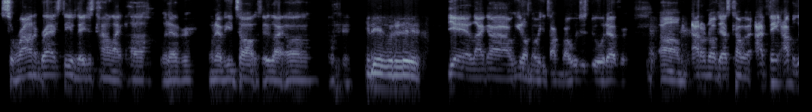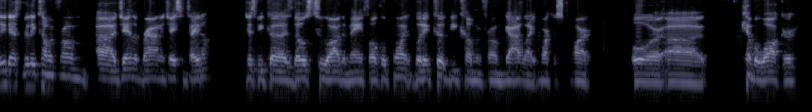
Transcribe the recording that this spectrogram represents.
surrounding Brad Stevens. They just kind of like, uh, whatever. Whenever he talks, they're like, uh, okay. It is what it is. Yeah, like uh, we don't know what you're talking about. We'll just do whatever. Um, I don't know if that's coming. I think I believe that's really coming from uh, Jaylen Brown and Jayson Tatum, just because those two are the main focal point. But it could be coming from guys like Marcus Smart or uh, Kemba Walker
